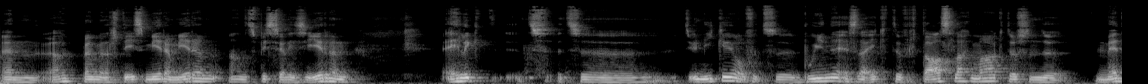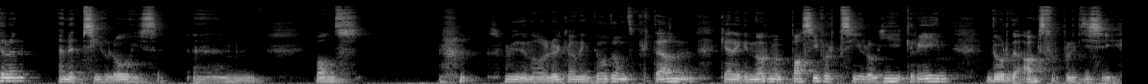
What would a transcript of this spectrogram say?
En ik ben me daar steeds meer en meer aan, aan het specialiseren. En eigenlijk, het, het, eh, het unieke of het eh, boeiende is dat ik de vertaalslag maak tussen de middelen en het psychologische. Ehm, want weet nog een leuke anekdote om te vertellen. Ik heb een enorme passie voor psychologie gekregen door de angst voor politici.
